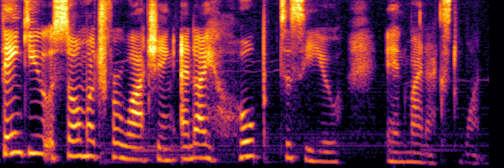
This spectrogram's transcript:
thank you so much for watching and I hope to see you in my next one.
